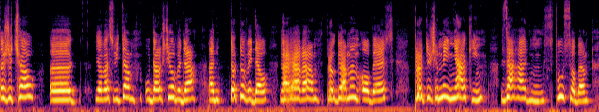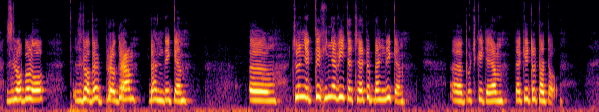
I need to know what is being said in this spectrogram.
Takže čau, uh, já vás vítám u dalšího videa a toto video nahrávám programem OBS, protože mi nějakým záhadným způsobem zlobilo, zlobil program Bandicam. Uh, co někteří nevíte, co je to Bandicam? Uh, počkejte, já, tak je to toto.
